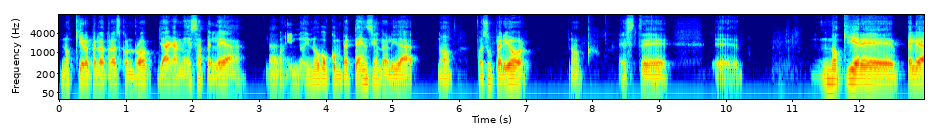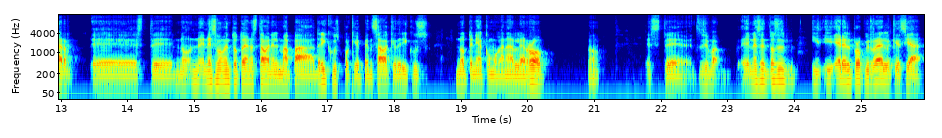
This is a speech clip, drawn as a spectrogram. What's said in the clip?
no quiero pelear otra vez con Rob, ya gané esa pelea, y, no, hubo competencia en realidad, ¿no? Fue superior, ¿no? Este, eh, no quiere pelear, eh, este, no, en ese momento todavía no estaba en el mapa Dricus porque pensaba que Dricus no tenía como ganarle a Rob, ¿no? Este, entonces, en ese entonces, y era el propio Israel el que decía,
